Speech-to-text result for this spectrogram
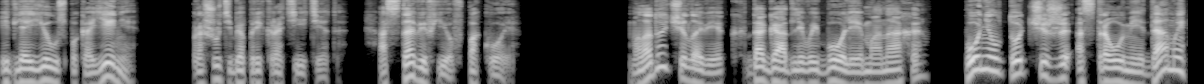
и для ее успокоения прошу тебя прекратить это, оставив ее в покое. Молодой человек, догадливый более монаха, понял тотчас же остроумие дамы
